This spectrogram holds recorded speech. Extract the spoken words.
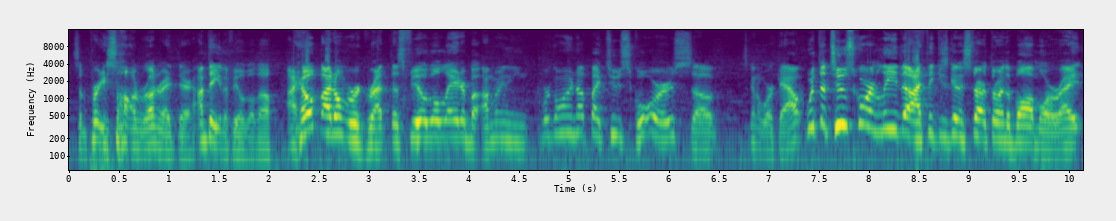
it's a pretty solid run right there. I'm taking the field goal, though. I hope I don't regret this field goal later, but I mean, we're going up by two scores, so it's going to work out. With the two-score lead, though, I think he's going to start throwing the ball more, right?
